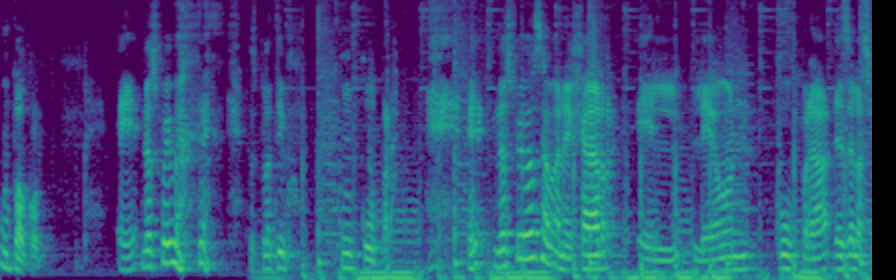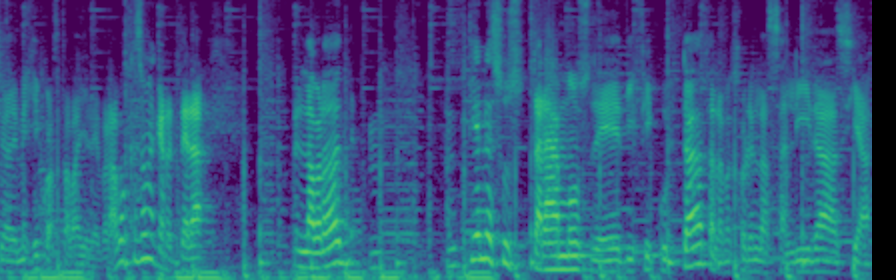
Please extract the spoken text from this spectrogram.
un poco. Eh, nos platico un Cupra. Eh, nos fuimos a manejar el León Cupra desde la Ciudad de México hasta Valle de Bravo, que es una carretera, la verdad, tiene sus tramos de dificultad, a lo mejor en la salida hacia,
